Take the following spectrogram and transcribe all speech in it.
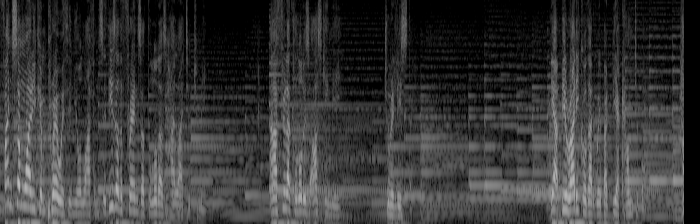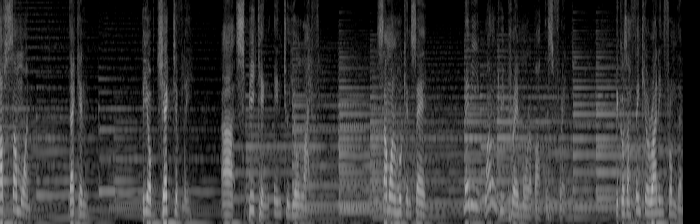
Find someone you can pray with in your life and say, These are the friends that the Lord has highlighted to me. And I feel like the Lord is asking me to release them. Yeah, be radical that way, but be accountable. Have someone that can be objectively uh, speaking into your life. Someone who can say, maybe why don't we pray more about this friend? Because I think you're running from them.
